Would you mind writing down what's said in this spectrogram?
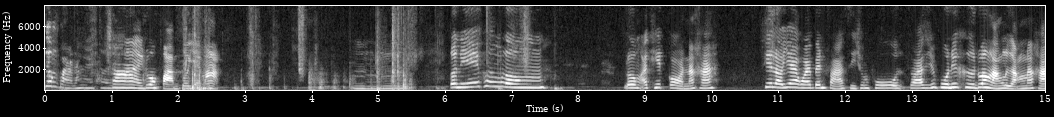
ดวงป่าทำไมตัวใหญ่ใช่ด้วงป่ามนตัวใหญ่มากอืมตัวนี้เพิ่งลง ลงอาทิตย์ก่อนนะคะ ที่เราแยกไว้เป็นฝาสีชมพูฝาสีชมพูนี่คือด้วงหลังเหลืองนะคะ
